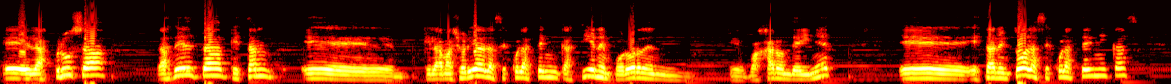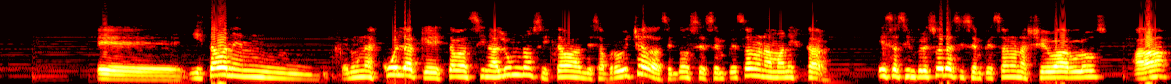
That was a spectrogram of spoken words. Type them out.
eh, las Prusa, las Delta, que están, eh, que la mayoría de las escuelas técnicas tienen por orden que bajaron de INET, eh, están en todas las escuelas técnicas y estaban en, en una escuela que estaba sin alumnos y estaban desaprovechadas, entonces empezaron a manejar esas impresoras y se empezaron a llevarlos a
